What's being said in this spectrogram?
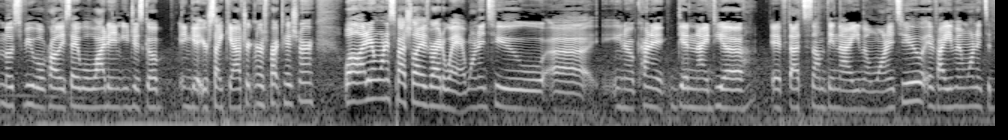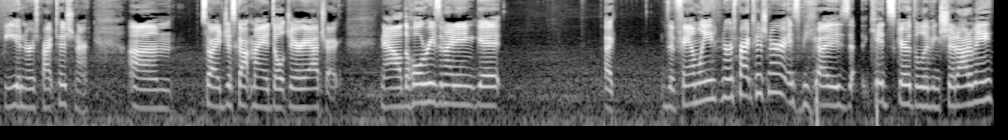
most of you will probably say, well, why didn't you just go and get your psychiatric nurse practitioner? Well, I didn't want to specialize right away. I wanted to, uh, you know, kind of get an idea if that's something that I even wanted to, if I even wanted to be a nurse practitioner. Um, so I just got my adult geriatric. Now, the whole reason I didn't get a, the family nurse practitioner is because kids scared the living shit out of me.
